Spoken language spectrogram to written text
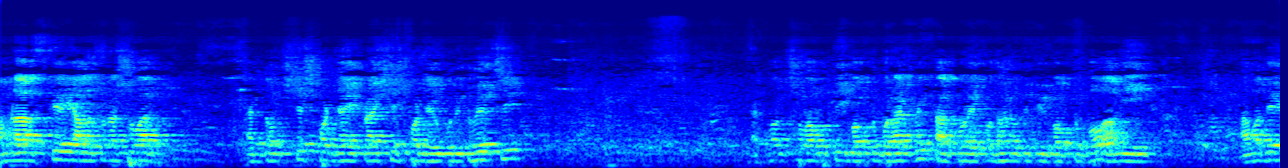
আমরা আজকে এই আলোচনা সভার একদম শেষ পর্যায়ে, প্রায় শেষ পর্যায়ে উপনীত হয়েছি। এখন সভাপতি বক্তব্য রাখবেন, তারপরে প্রধান অতিথির বক্তব্য। আমি আমাদের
